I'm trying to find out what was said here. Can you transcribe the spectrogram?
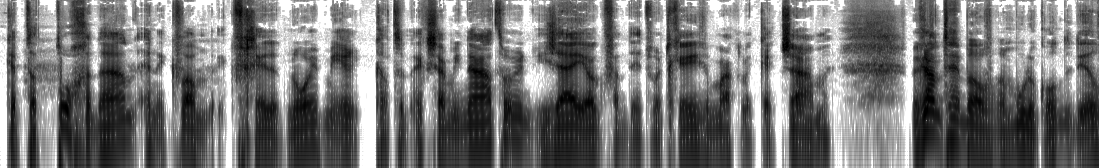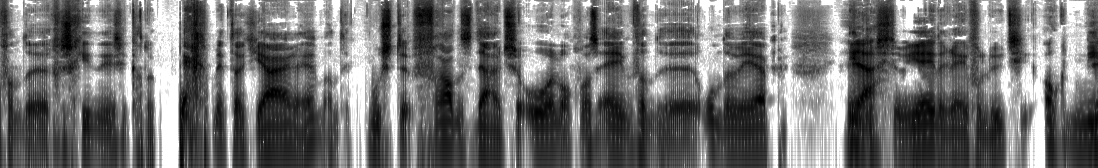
Ik heb dat toch gedaan en ik kwam, ik vergeet het nooit meer. Ik had een examinator. Die zei ook van dit wordt geen gemakkelijk examen. We gaan het hebben over een moeilijk onderdeel van de geschiedenis. Ik had ook pech met dat jaar. Hè, want ik moest de Frans-Duitse oorlog was een van de onderwerpen. Industriële revolutie. Ook niet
